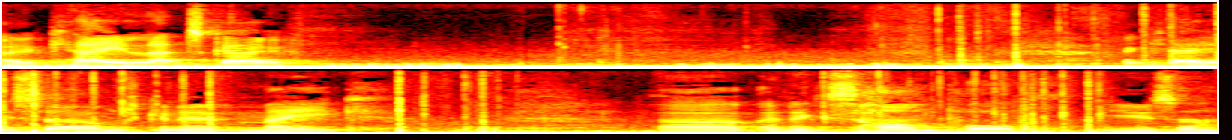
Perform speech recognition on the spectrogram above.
Okay, let's go. Okay, so I'm just going to make uh, an example user,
